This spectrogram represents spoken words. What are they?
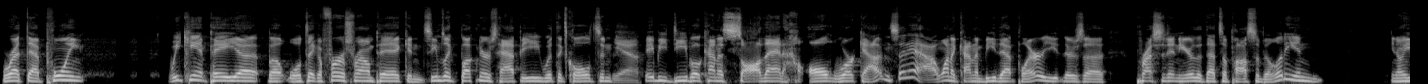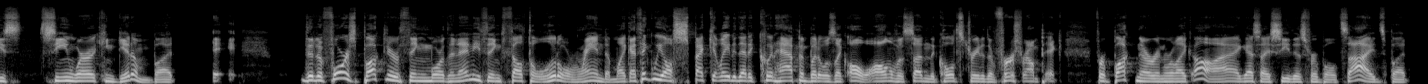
we're at that point. we can't pay you, but we'll take a first round pick. And seems like Buckner's happy with the Colts, and yeah. maybe Deebo kind of saw that all work out and said, "Yeah, I want to kind of be that player." You, there's a precedent here that that's a possibility, and you know he's seeing where it can get him. But it, it, the DeForest Buckner thing, more than anything, felt a little random. Like I think we all speculated that it could happen, but it was like, oh, all of a sudden the Colts traded their first round pick for Buckner, and we're like, oh, I guess I see this for both sides, but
